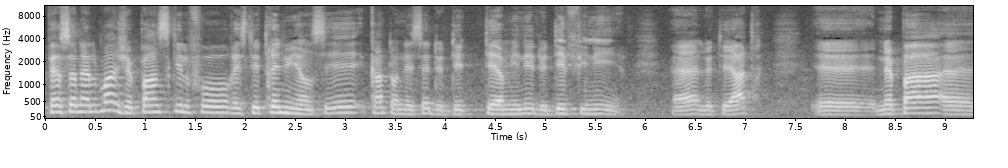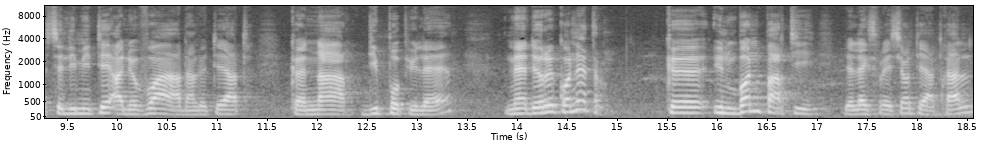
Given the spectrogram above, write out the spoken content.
Personnellement, je pense qu'il faut rester très nuancé quand on essaie de déterminer, de définir hein, le théâtre, ne pas euh, se limiter à ne voir dans le théâtre qu'un art dit populaire, mais de reconnaître qu'une bonne partie de l'expression théâtrale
